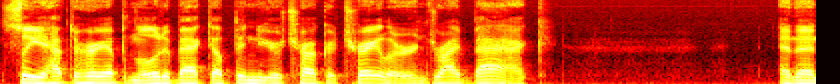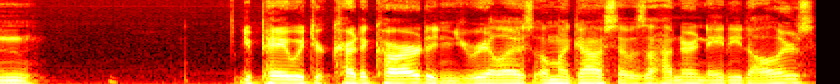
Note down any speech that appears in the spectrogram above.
So you have to hurry up and load it back up into your truck or trailer and drive back. And then you pay with your credit card and you realize, oh my gosh, that was $180.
